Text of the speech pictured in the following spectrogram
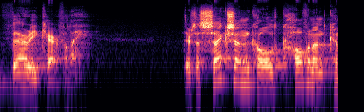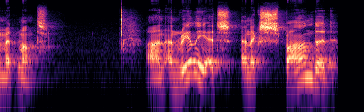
very carefully. There's a section called Covenant Commitment. And, and really, it's an expanded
